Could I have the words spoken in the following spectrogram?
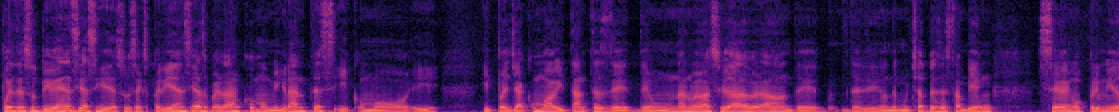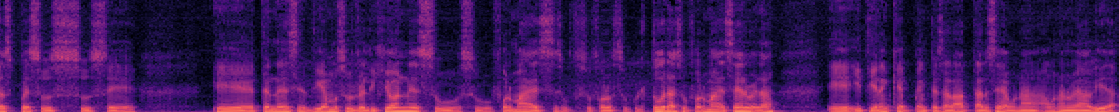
pues de sus vivencias y de sus experiencias verdad como migrantes y como y, pues ya como habitantes de, una nueva ciudad verdad donde donde muchas veces también se ven oprimidos pues sus, sus eh, eh, tendencias digamos sus religiones su, su forma de su, su, su cultura su forma de ser verdad eh, y tienen que empezar a adaptarse a una, a una nueva vida.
